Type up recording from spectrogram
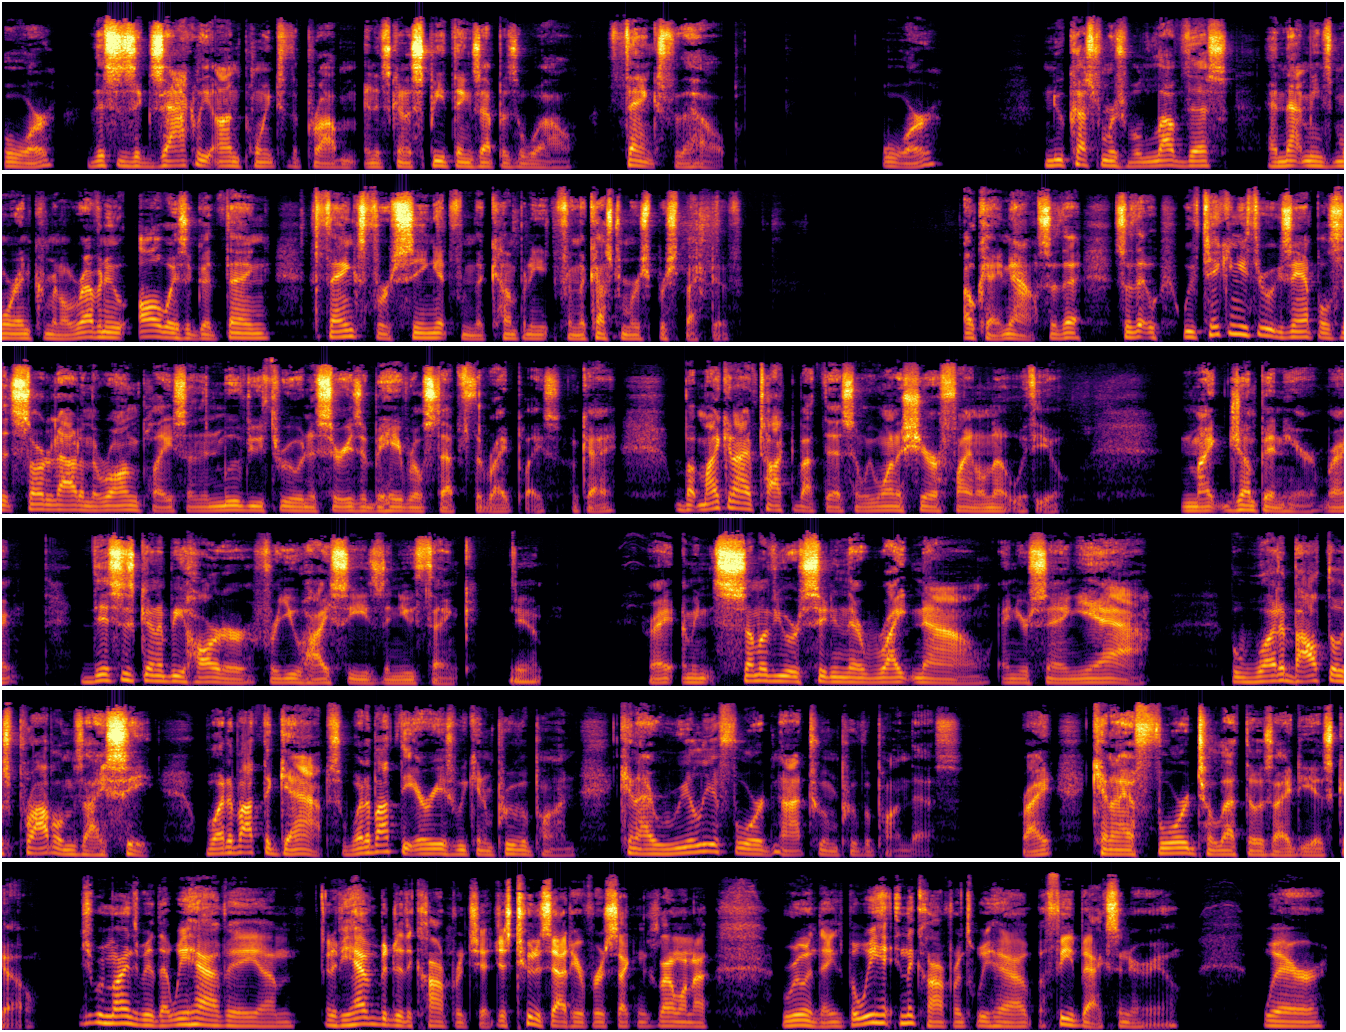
Or, this is exactly on point to the problem and it's going to speed things up as well. Thanks for the help. Or, new customers will love this and that means more incremental revenue. Always a good thing. Thanks for seeing it from the company, from the customer's perspective. Okay, now, so that, so that we've taken you through examples that started out in the wrong place and then moved you through in a series of behavioral steps to the right place. Okay. But Mike and I have talked about this and we want to share a final note with you. Mike, jump in here, right? This is going to be harder for you high C's than you think Yeah. right? I mean, some of you are sitting there right now and you're saying, yeah, but what about those problems I see? What about the gaps? What about the areas we can improve upon? Can I really afford not to improve upon this? Right? Can I afford to let those ideas go? It reminds me that we have a, um, and if you haven't been to the conference yet, just tune us out here for a second because I don't want to ruin things. But we, in the conference, we have a feedback scenario where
